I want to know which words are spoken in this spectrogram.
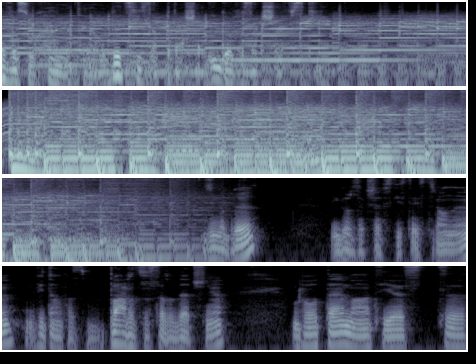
Do wysłuchania tej audycji zaprasza Igor Zakrzewski. Dzień dobry, Igor Zakrzewski z tej strony. Witam Was bardzo serdecznie, bo temat jest e,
